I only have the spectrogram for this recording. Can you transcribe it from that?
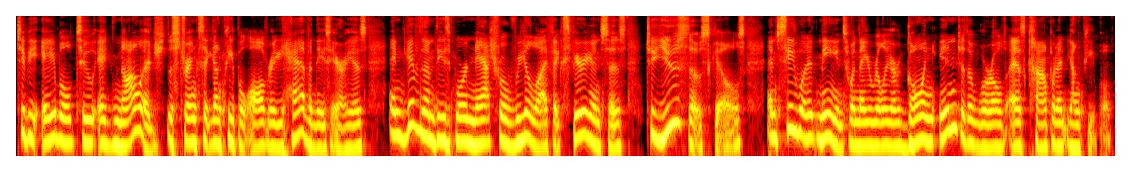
to be able to acknowledge the strengths that young people already have in these areas and give them these more natural real life experiences to use those skills and see what it means when they really are going into the world as competent young people.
